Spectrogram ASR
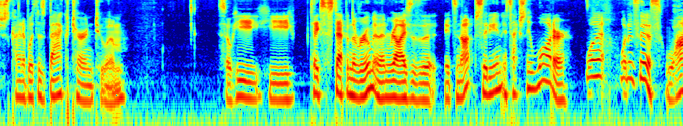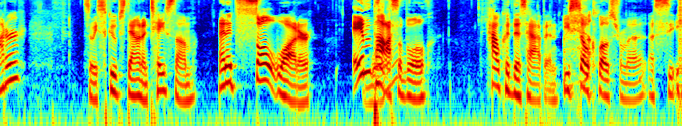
just kind of with his back turned to him. So he he takes a step in the room and then realizes that it's not obsidian, it's actually water. What? What is this? Water? So he scoops down and tastes some, and it's salt water. Impossible. How could this happen? He's so close from a, a sea.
